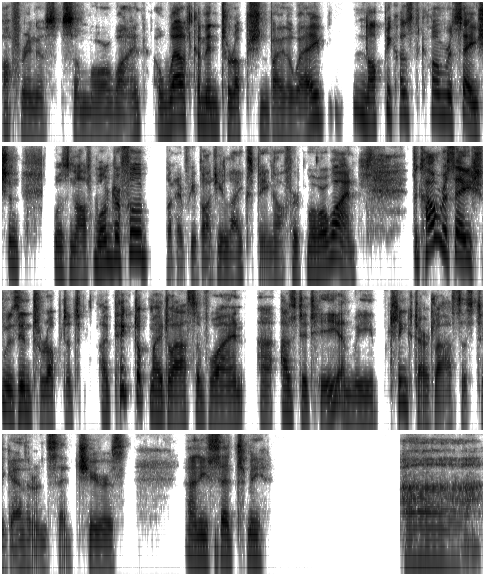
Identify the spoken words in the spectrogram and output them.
offering us some more wine. A welcome interruption, by the way, not because the conversation was not wonderful, but everybody likes being offered more wine. The conversation was interrupted. I picked up my glass of wine, uh, as did he, and we clinked our glasses together and said cheers. And he said to me, Ah,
